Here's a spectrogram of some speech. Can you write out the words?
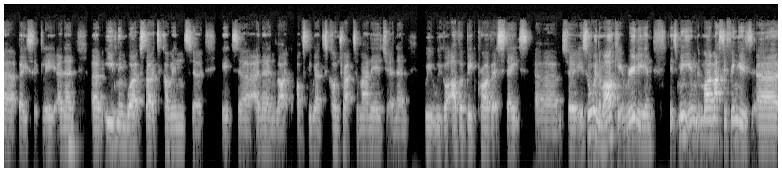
uh, basically, and then um, evening work started to come in. So it's uh, and then like obviously we had this contract to manage, and then we, we got other big private estates. Um, so it's all in the market really, and it's meeting. My massive thing is uh,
